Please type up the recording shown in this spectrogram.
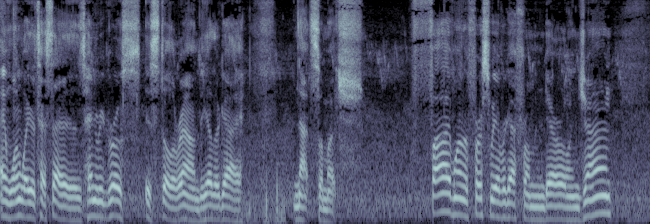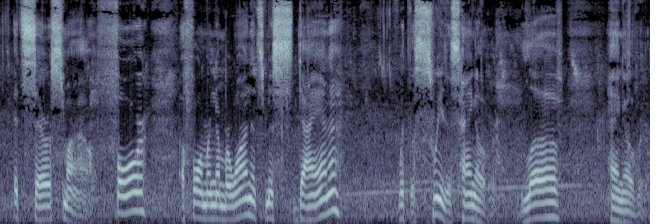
And one way to test that is Henry Gross is still around. The other guy, not so much. Five, one of the first we ever got from Daryl and John. It's Sara Smile. Four, a former number one. It's Miss Diana with the sweetest hangover. Love hangover,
